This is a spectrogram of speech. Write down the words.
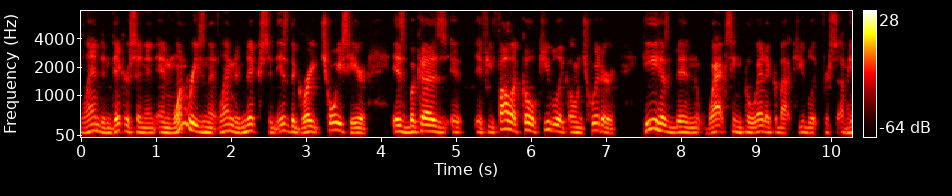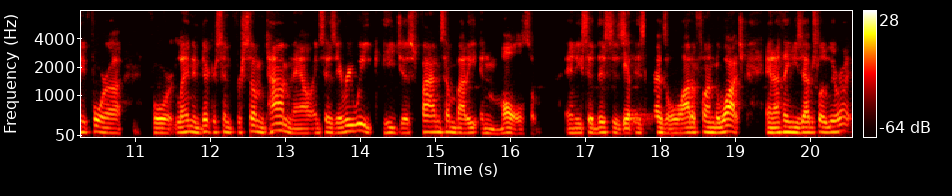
Landon Dickerson, and, and one reason that Landon Dickerson is the great choice here is because if, if you follow Cole Cubelic on Twitter, he has been waxing poetic about Cubelic for I mean for uh for Landon Dickerson for some time now, and says every week he just finds somebody and mauls them. And he said this is yep. this has a lot of fun to watch, and I think he's absolutely right.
